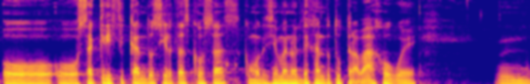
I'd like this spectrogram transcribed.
o, o sacrificando ciertas cosas, como decía Manuel, dejando tu trabajo, güey. Mm,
